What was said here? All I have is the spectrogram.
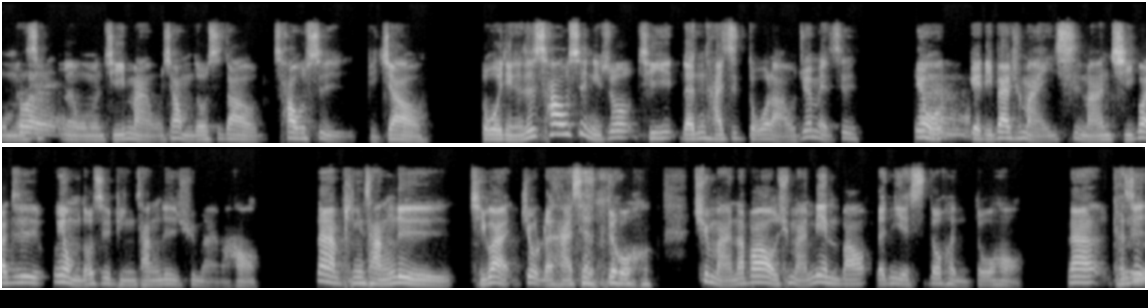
我们是我们其实买，像我们都是到超市比较。多一点，可是超市你说其实人还是多啦。我觉得每次因为我一个礼拜去买一次嘛，很奇怪，就是因为我们都是平常日去买嘛，哈。那平常日奇怪就人还是很多去买，那包括我去买面包，人也是都很多哈。那可是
